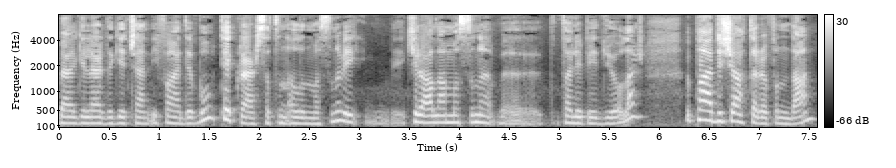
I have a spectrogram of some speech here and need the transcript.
belgelerde geçen ifade bu tekrar satın alınmasını ve kiralanmasını e, talep ediyorlar. Padişah tarafından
